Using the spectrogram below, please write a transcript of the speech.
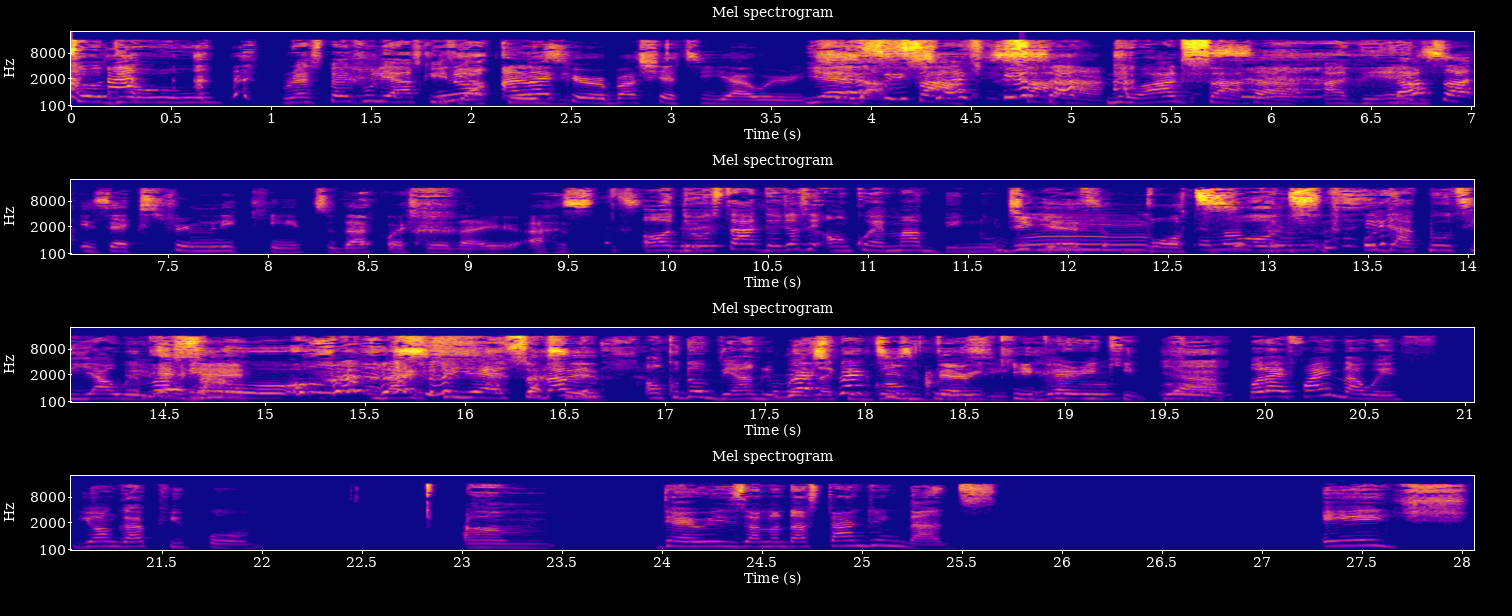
so they'll respectfully ask you, you if know, you're I crazy. like Yoruba Shetty Yawiri. Yes, Sir. sir, sir. Sir. Add sir, Sir. at the end. That sir is extremely key to that question that you asked. or they'll start, they'll just say, Uncle Emma Binu. Do you get Mm, but But, Binu. ó dà pé ó ti Oh. like yeah, so That's that it. means uncle don't be angry, but like Respect you've is gone very key. Very Mm. key. Yeah. But I find that with younger people, um, there is an understanding that age,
